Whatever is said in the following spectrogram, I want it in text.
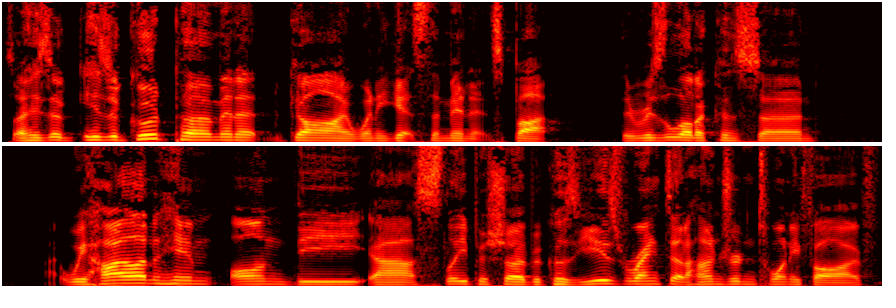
So he's a he's a good per minute guy when he gets the minutes, but there is a lot of concern. We highlighted him on the uh, sleeper show because he is ranked at 125,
